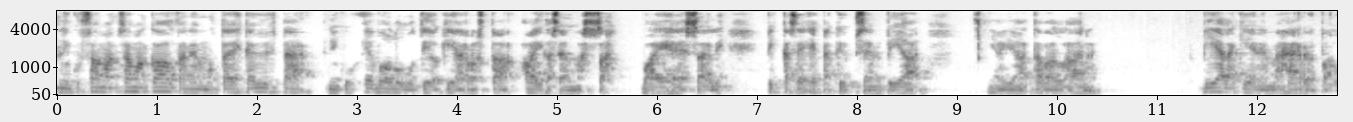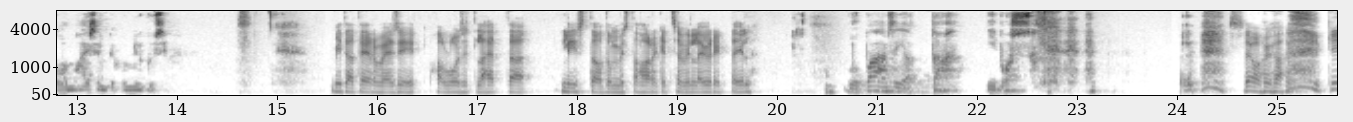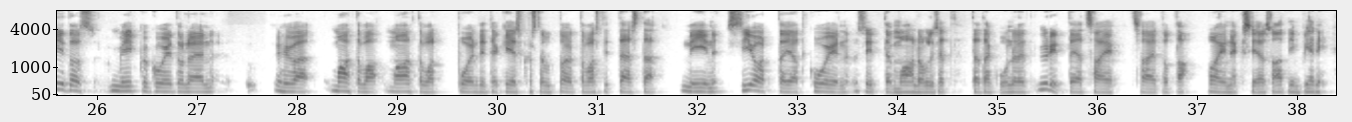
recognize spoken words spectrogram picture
niin kuin sama, samankaltainen, mutta ehkä yhtä niin kuin evoluutiokierrosta aikaisemmassa vaiheessa, eli pikkasen epäkypsempi ja, ja, ja tavallaan vieläkin enemmän häröpallomaisempi kuin nykyisin. Mitä terveisiä haluaisit lähettää listautumista harkitseville yrittäjille? Lupaan sijoittaa Ivossa. Se on hyvä. Kiitos Mikko Kuitunen hyvä, mahtava, mahtavat pointit ja keskustelut toivottavasti tästä niin sijoittajat kuin sitten mahdolliset tätä kuunnelleet yrittäjät sai, sai tota aineksia ja saatiin pieni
